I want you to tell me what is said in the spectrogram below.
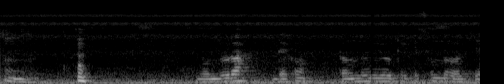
হুম। বন্ধুরা দেখো তন্দুরি রুটি কি সুন্দর হচ্ছে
